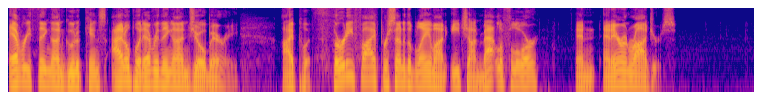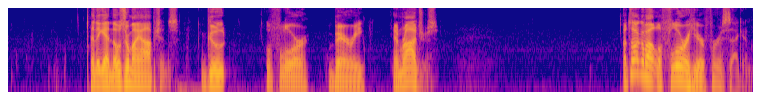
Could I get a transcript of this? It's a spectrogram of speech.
everything on Gutekunst. I don't put everything on Joe Barry. I put 35% of the blame on each on Matt LaFleur and, and Aaron Rodgers. And again, those are my options. Gute, LaFleur, Barry, and Rodgers. I'll talk about LaFleur here for a second.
